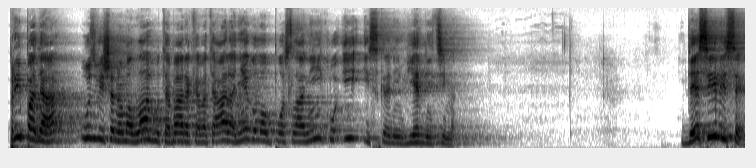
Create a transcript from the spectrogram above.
pripada uzvišenom Allahu tabaraka wa ta'ala, njegovom poslaniku i iskrenim vjernicima. Desili se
